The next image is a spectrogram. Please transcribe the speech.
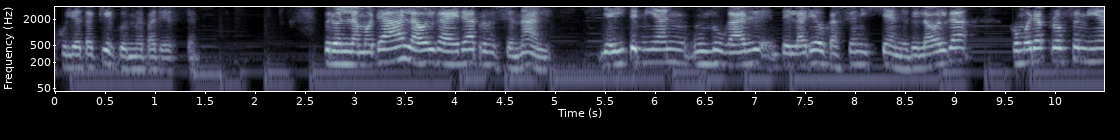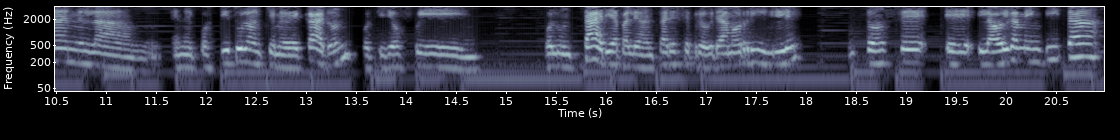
Julieta Kirchhoff, me parece. Pero en la morada la Olga era profesional y ahí tenían un lugar del área de educación y género. Y la Olga, como era profe mía en, la, en el postítulo en que me becaron, porque yo fui voluntaria para levantar ese programa horrible, entonces eh, la Olga me invita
